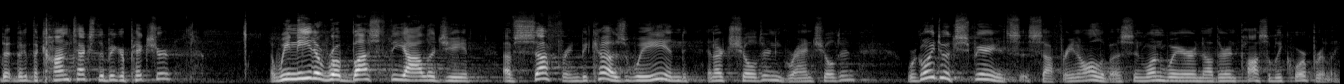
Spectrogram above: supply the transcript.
the, the, the context, the bigger picture? We need a robust theology of suffering because we and, and our children grandchildren, we're going to experience suffering, all of us, in one way or another, and possibly corporately.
